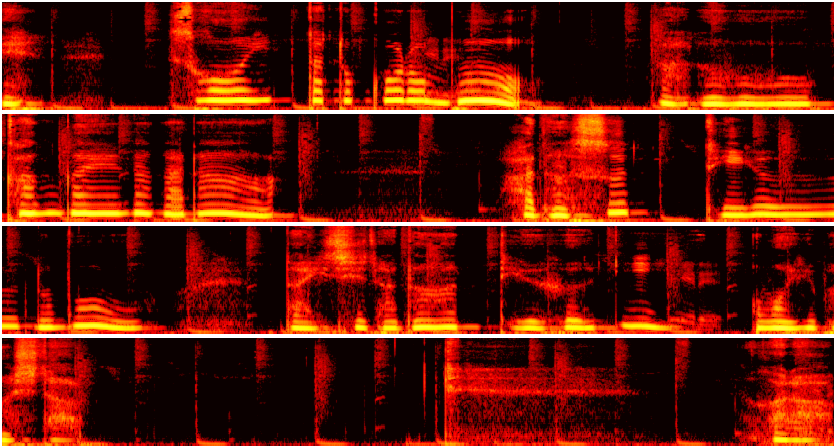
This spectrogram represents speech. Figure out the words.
ね、そういったところも、あのー、考えながら話すっていうのも大事だなっていうふうに思いました。だから、ま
